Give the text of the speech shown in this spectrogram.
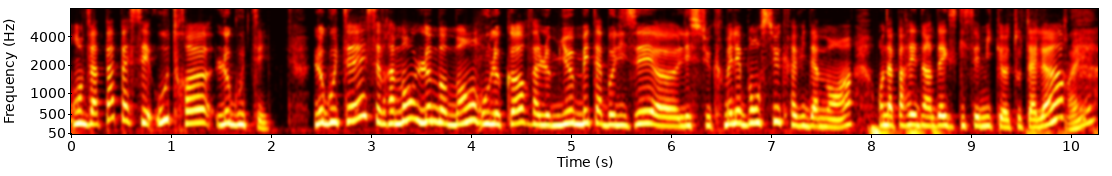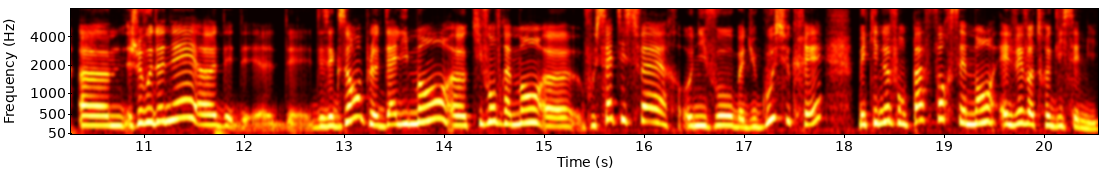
on ne va pas passer outre le goûter. Le goûter, c'est vraiment le moment où le corps va le mieux métaboliser euh, les sucres, mais les bons sucres évidemment. Hein. On a parlé d'index glycémique euh, tout à l'heure. je vais vous donner des, exemples d'aliments qui vont vraiment vous satisfaire au niveau bah, du goût sucré, mais qui ne vont pas forcément élever votre glycémie.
